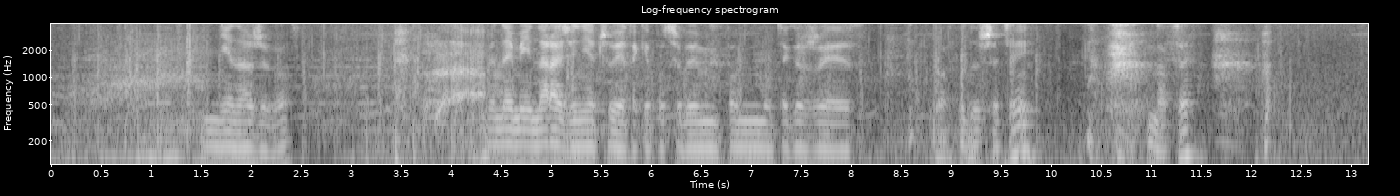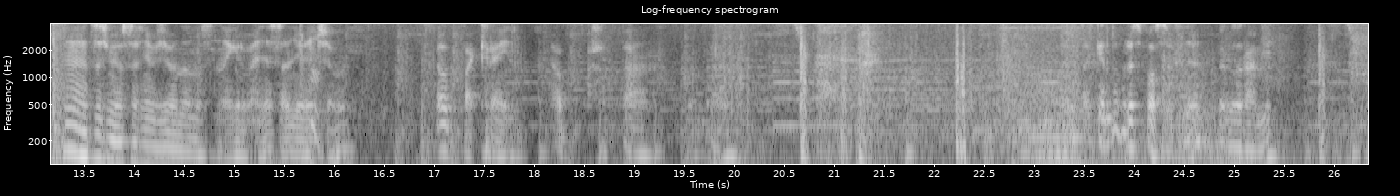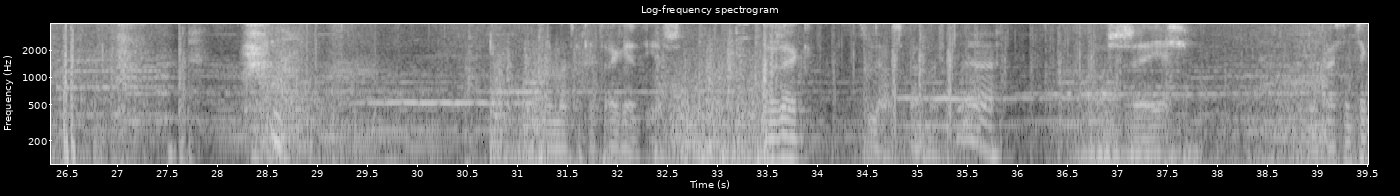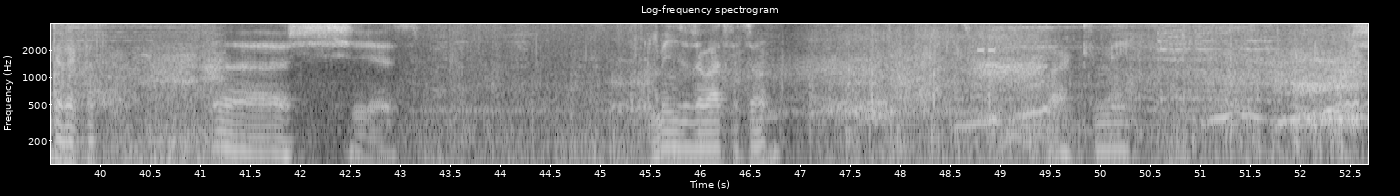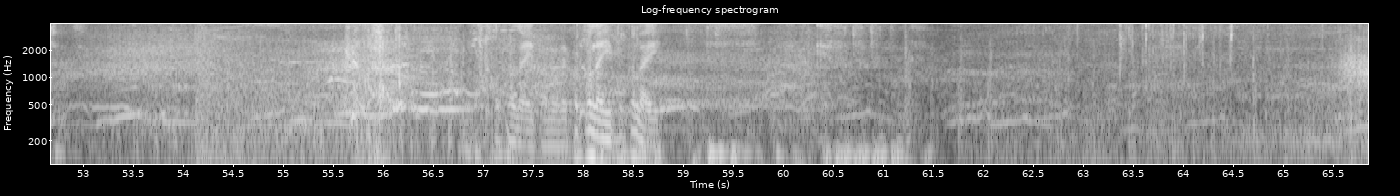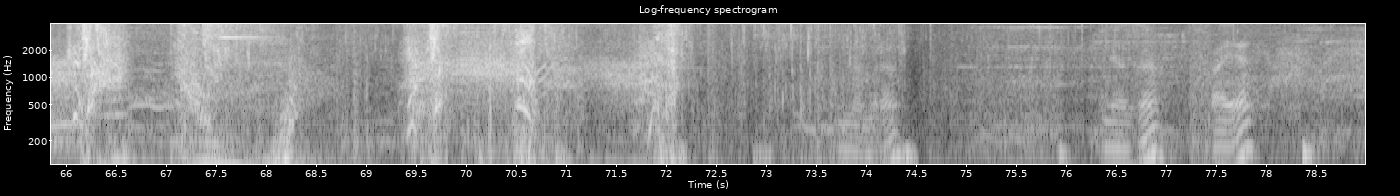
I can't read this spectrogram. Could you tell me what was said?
Nie na żywo. Bynajmniej na razie nie czuję takiej potrzeby, pomimo tego, że jest pół do trzeciej nocy. A, coś mi ostatnio wzięło na nas nagrywanie, sam nie wiem czemu. Opa, Crane. Opa, hopa. Dobra. Całkiem dobry sposób, nie? Kolorami. Nie ma takiej tragedii jeszcze. Jak... No, spadnę. Eee, Żyje się. Dobra, jestem ciekaw jak to... Eee. Będzie za łatwe, co? Fuck me. Panowie, po kolei, po kolei. Dobra. Gniazdo. Faje.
